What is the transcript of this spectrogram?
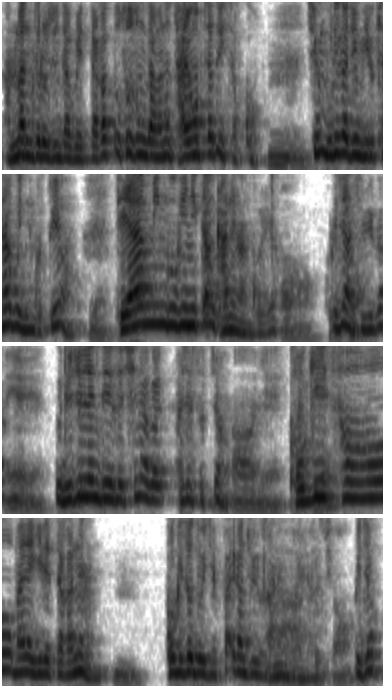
안 만들어준다고 했다가 또 소송당하는 자영업자도 있었고 음. 지금 우리가 지금 이렇게 하고 있는 것도요 네. 대한민국이니까 가능한 거예요 어, 그렇지 않습니까? 예, 예. 뉴질랜드에서 신학을 하셨었죠 아, 예. 거기서 만약 이랬다가는 음. 거기서도 이제 빨간 줄 가는 아, 거예요 그렇죠. 그죠?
